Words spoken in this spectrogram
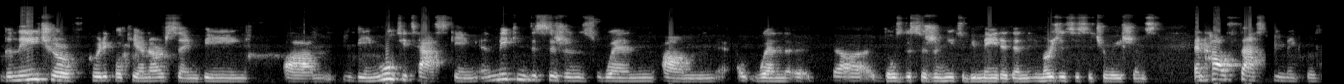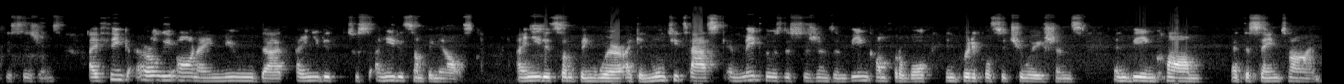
the nature of critical care nursing being um, being multitasking and making decisions when um, when uh, those decisions need to be made in emergency situations and how fast we make those decisions. I think early on I knew that I needed to I needed something else. I needed something where I can multitask and make those decisions and being comfortable in critical situations and being calm at the same time.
